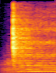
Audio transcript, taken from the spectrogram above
you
